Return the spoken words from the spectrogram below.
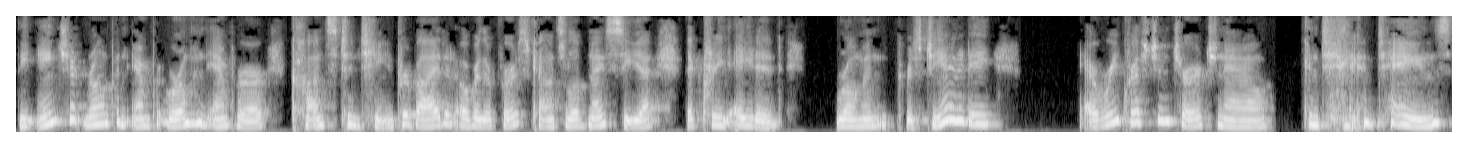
The ancient Roman emperor, Roman emperor Constantine presided over the first Council of Nicaea that created Roman Christianity. Every Christian church now contains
